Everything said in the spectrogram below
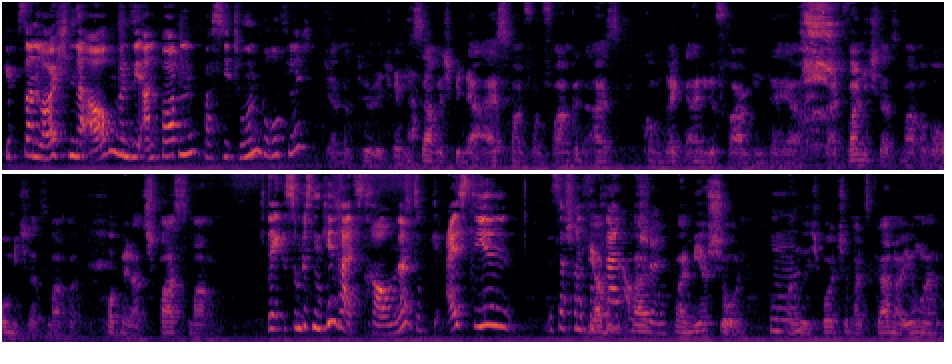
gibt es dann leuchtende Augen, wenn Sie antworten, was Sie tun beruflich? Ja, natürlich. Wenn ich sage, ich bin der Eismann von Frankeneis, kommen direkt einige Fragen hinterher. Seit wann ich das mache, warum ich das mache, ob mir das Spaß macht. Ich denke, es ist so ein bisschen ein Kindheitstraum, ne? So Eisdielen ist ja schon von Ja, klein auf schön. bei mir schon. Mhm. Also ich wollte schon als kleiner Junge,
